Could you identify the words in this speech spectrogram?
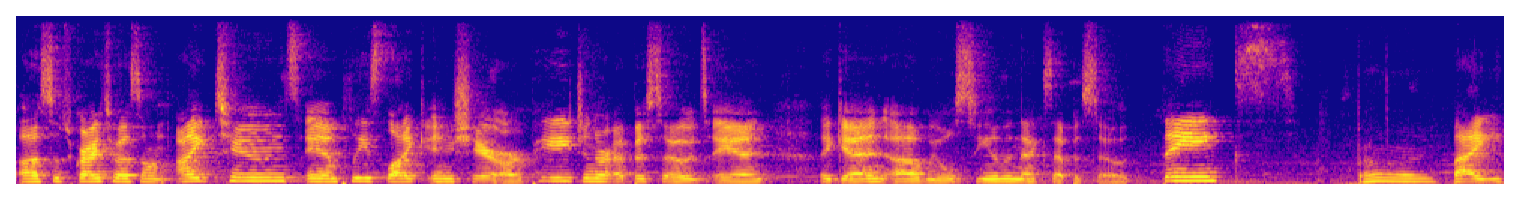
Uh, subscribe to us on iTunes, and please like and share our page and our episodes. And again, uh, we will see you in the next episode. Thanks. Bye. Bye.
